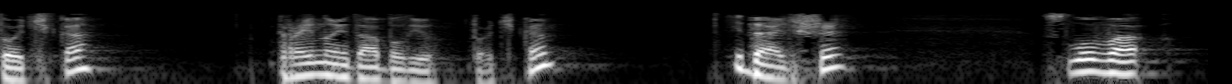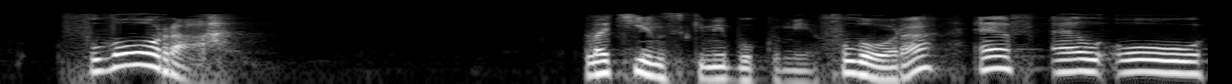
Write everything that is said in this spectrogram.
точка, тройной W, точка, и дальше слово флора, латинскими буквами, флора, F-L-O-R-A,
